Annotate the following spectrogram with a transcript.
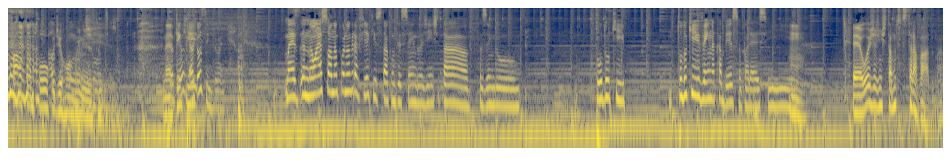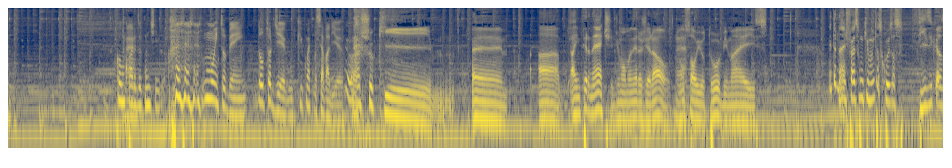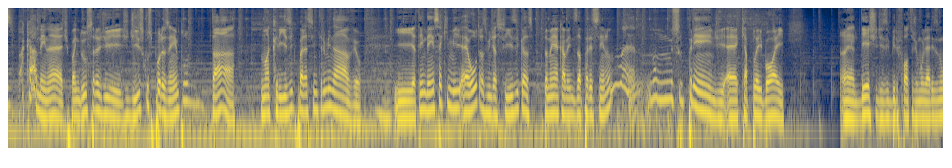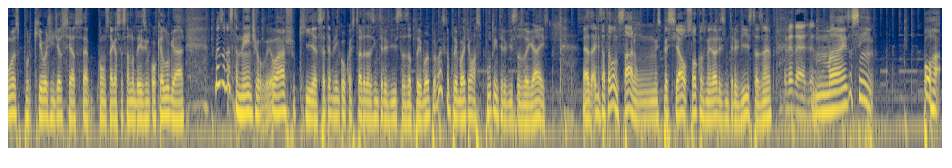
Falta um pouco Falta de um romantismo. Né? É, Tem que, eu- é o que eu sinto, velho. Mas eh, não é só na pornografia que isso tá acontecendo. A gente tá fazendo tudo que. Tudo que vem na cabeça, parece. E Hum. É, hoje a gente tá muito destravado, né? concordo É. contigo. Muito bem. Doutor Diego, que, como é que você avalia? Eu acho que é, a, a internet, de uma maneira geral, É. não só o YouTube, mas a internet faz com que muitas coisas físicas acabem, né? Tipo, a indústria de, de discos, por exemplo, tá numa crise que parece interminável. E a tendência é que é, outras mídias físicas também acabem desaparecendo. Não, é- não me surpreende é que a Playboy é, deixe de exibir fotos de mulheres nuas, porque hoje em dia você consegue acessar nudez em qualquer lugar. Mas honestamente, eu, eu acho que você até brincou com a história das entrevistas da Playboy, por mais que a Playboy tenha umas puta entrevistas legais. é, eles até lançaram um especial só com as melhores entrevistas, né? É verdade, verdade. Mas assim, porra,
